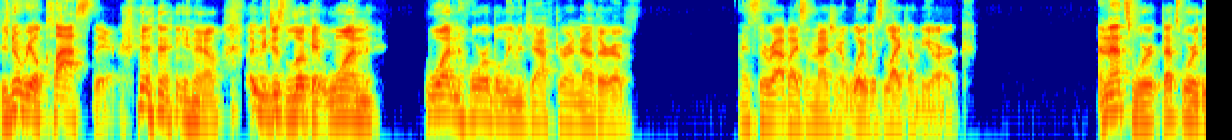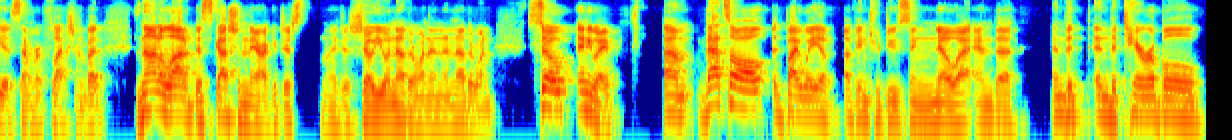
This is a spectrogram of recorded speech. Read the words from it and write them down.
there's no real class there. you know, like we just look at one one horrible image after another of as the rabbis imagine it what it was like on the ark. And that's worth that's worthy of some reflection but there's not a lot of discussion there. I could just i just show you another one and another one. So anyway um, that's all by way of of introducing noah and the and the and the terrible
